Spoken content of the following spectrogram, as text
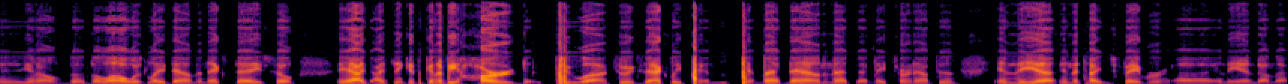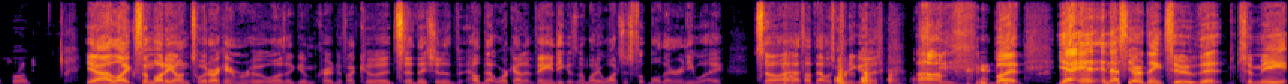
uh, you know the the law was laid down the next day? So yeah, I, I think it's going to be hard to uh, to exactly pin pin that down, and that that may turn out to in the uh, in the Titans' favor uh, in the end on that front. Yeah, I like somebody on Twitter. I can't remember who it was. I'd give them credit if I could. Said they should have held that workout at Vandy because nobody watches football there anyway. So I, I thought that was pretty good. Um, but yeah, and, and, that's the other thing too that to me,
